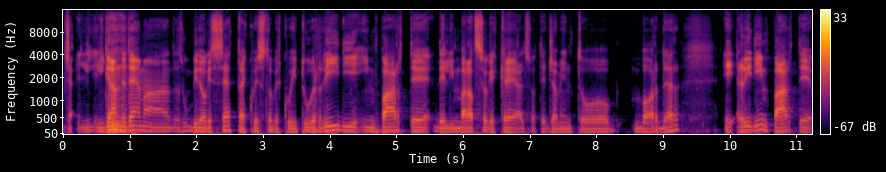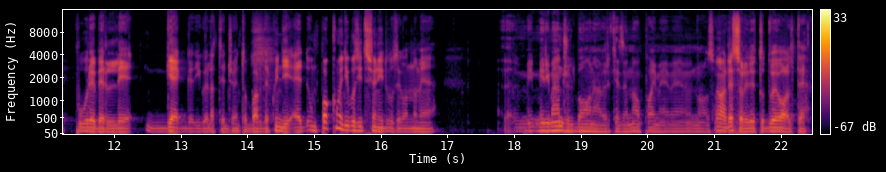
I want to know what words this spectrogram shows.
Cioè, il, il grande tema da subito che setta è questo, per cui tu ridi in parte dell'imbarazzo che crea il suo atteggiamento border e ridi in parte pure per le gag di quell'atteggiamento border. Quindi è un po' come ti posizioni tu, secondo me. Eh, Mi, mi rimangio il Bona perché sennò poi me- me- non lo so. No, adesso l'hai detto due volte.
